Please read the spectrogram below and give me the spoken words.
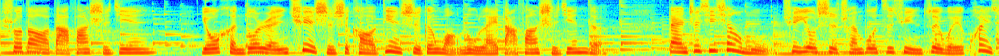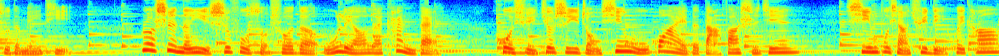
说到打发时间，有很多人确实是靠电视跟网络来打发时间的，但这些项目却又是传播资讯最为快速的媒体。若是能以师父所说的无聊来看待，或许就是一种心无挂碍的打发时间，心不想去理会它，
